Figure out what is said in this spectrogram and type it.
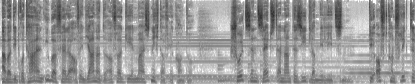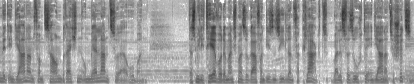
Aber die brutalen Überfälle auf Indianerdörfer gehen meist nicht auf ihr Konto. Schuld sind selbsternannte Siedlermilizen, die oft Konflikte mit Indianern vom Zaun brechen, um mehr Land zu erobern. Das Militär wurde manchmal sogar von diesen Siedlern verklagt, weil es versuchte, Indianer zu schützen.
